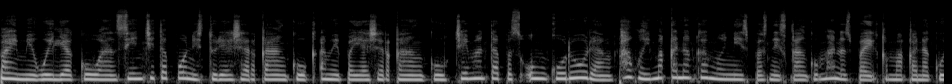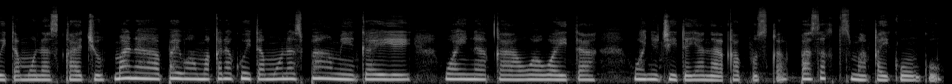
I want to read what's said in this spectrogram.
Paymi willakuwan sinchitapuni historiasharqanku k'ami payasharqanku chaymantapas unqururan phaway maqanakamuy nispas nisqanku manas payqa maqanakuyta munasqachu. Mana paywan maqanakuyta munaspanmi kay waynaqa wawayta wañuchiyta yanarqapusqa. Pasaqtas maqaykunku.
